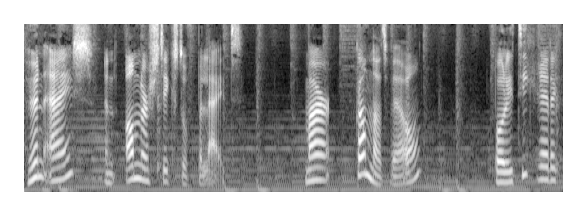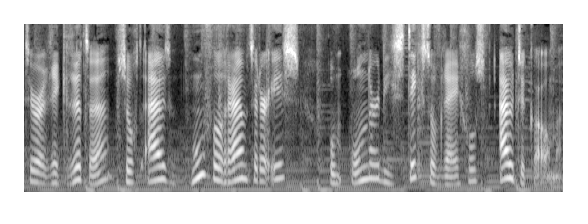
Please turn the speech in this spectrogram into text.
Hun eis: een ander stikstofbeleid. Maar kan dat wel? Politiek redacteur Rick Rutte zocht uit hoeveel ruimte er is om onder die stikstofregels uit te komen.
